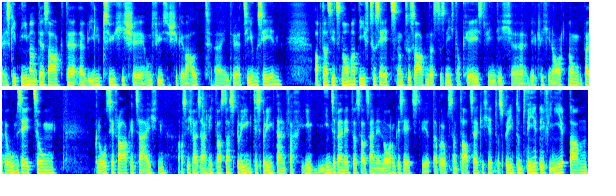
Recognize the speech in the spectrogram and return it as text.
es gibt niemanden, der sagt, äh, er will psychische und physische Gewalt äh, in der Erziehung sehen. Aber das jetzt normativ zu setzen und zu sagen, dass das nicht okay ist, finde ich äh, wirklich in Ordnung. Bei der Umsetzung große Fragezeichen. Also ich weiß auch nicht, was das bringt. Es bringt einfach insofern etwas, als eine Norm gesetzt wird. Aber ob es dann tatsächlich etwas bringt und wer definiert dann,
